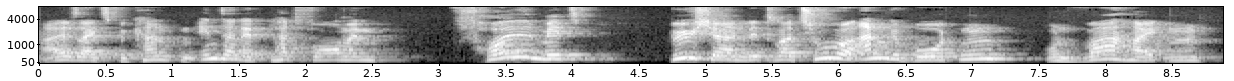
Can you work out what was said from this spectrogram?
allseits bekannten Internetplattformen voll mit Büchern, Literatur, Angeboten und Wahrheiten,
